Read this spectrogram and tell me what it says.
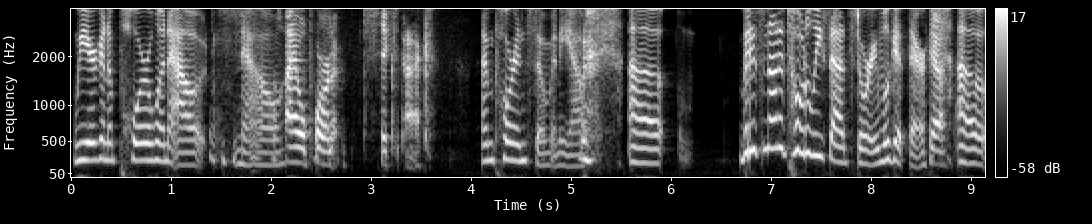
We are going to pour one out now. I will pour a six pack. I'm pouring so many out. uh, but it's not a totally sad story. We'll get there. Yeah. Uh,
